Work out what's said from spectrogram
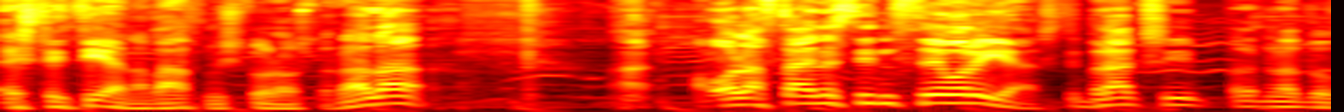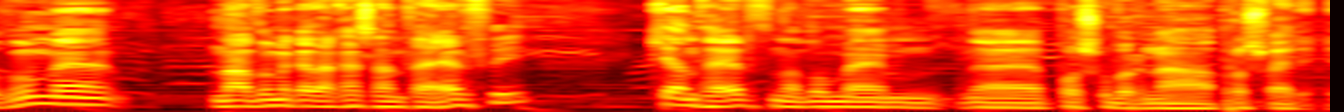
αισθητή αναβάθμιση του ρόστερ. Αλλά ε, όλα αυτά είναι στην θεωρία. Στην πράξη πρέπει να το δούμε, να δούμε καταρχάς αν θα έρθει και αν θα έρθει να δούμε ε, πόσο μπορεί να προσφέρει.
